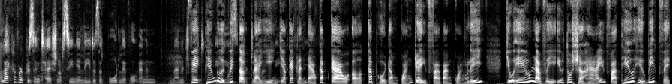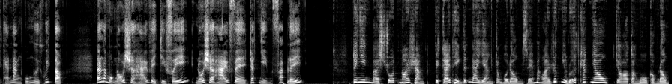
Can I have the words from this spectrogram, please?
Lack of representation of senior leaders at board level and in management. Việc thiếu người khuyết tật đại diện cho các lãnh đạo cấp cao ở cấp hội đồng quản trị và ban quản lý, chủ yếu là vì yếu tố sợ hãi và thiếu hiểu biết về khả năng của người khuyết tật. Đó là một nỗi sợ hãi về chi phí, nỗi sợ hãi về trách nhiệm pháp lý. Tuy nhiên, bà Stroud nói rằng việc cải thiện tính đa dạng trong hội đồng sẽ mang lại rất nhiều lợi ích khác nhau cho toàn bộ cộng đồng.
